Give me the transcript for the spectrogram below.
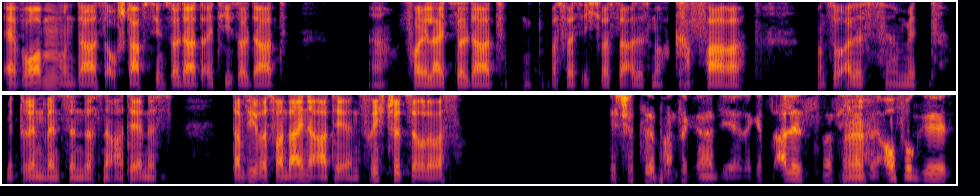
erworben und da ist auch Stabsdienstsoldat, IT-Soldat, ja, Feuerleitsoldat, was weiß ich, was da alles noch, Kraftfahrer und so alles äh, mit, mit drin, wenn es denn das eine ATN ist. Dampfi, was waren deine ATNs? Richtschütze oder was? Richtschütze, Panzergrenadier, da gibt's alles, was ich Ja. hatte. Auch Funkbediener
